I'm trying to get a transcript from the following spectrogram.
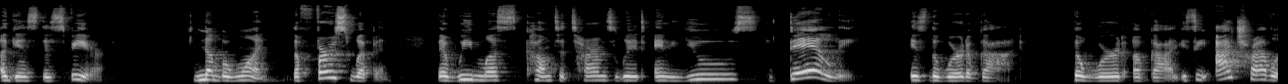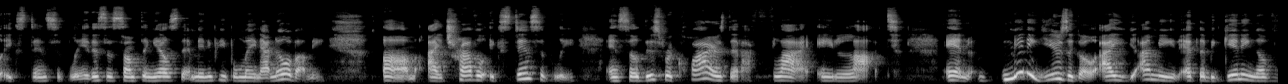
against this fear. Number one, the first weapon that we must come to terms with and use daily is the Word of God. The Word of God. You see, I travel extensively. This is something else that many people may not know about me. Um, I travel extensively. And so this requires that I fly a lot. And many years ago, I, I mean, at the beginning of,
